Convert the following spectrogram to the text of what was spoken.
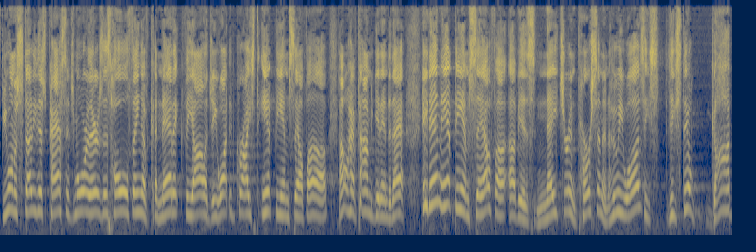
If you want to study this passage more, there's this whole thing of kenotic theology. What did Christ empty himself of? I don't have time to get into that. He didn't empty himself uh, of his nature and person and who he was. He's, he's still God,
